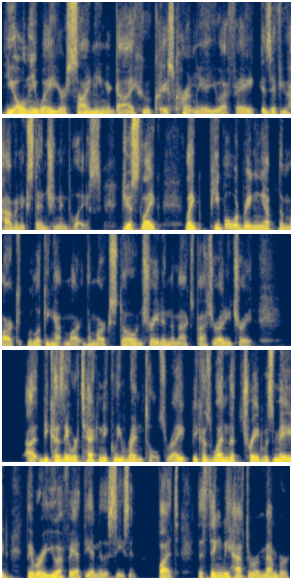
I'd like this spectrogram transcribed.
The only way you're signing a guy who is currently a UFA is if you have an extension in place. Just like like people were bringing up the Mark looking at Mark the Mark Stone trade and the Max Pacioretty trade. Uh, because they were technically rentals, right? Because when the trade was made, they were a UFA at the end of the season. But the thing we have to remember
